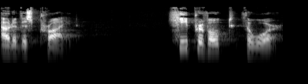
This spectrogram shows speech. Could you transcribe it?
out of his pride. He provoked the war.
